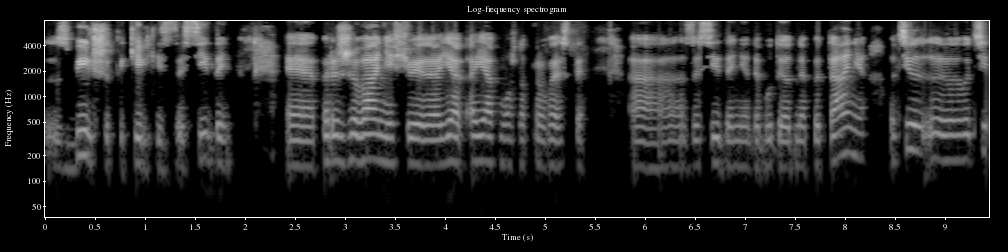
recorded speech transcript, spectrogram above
збільшити кількість засідань, е, переживання, що як, а як можна провести е, засідання, де буде одне питання. Оці, оці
